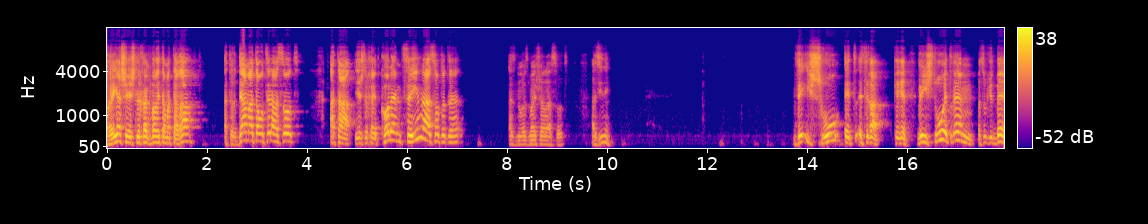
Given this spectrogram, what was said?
ברגע שיש לך כבר את המטרה, אתה יודע מה אתה רוצה לעשות, אתה, יש לך את כל האמצעים לעשות את זה, אז נו, אז מה אפשר לעשות? אז הנה. ואישרו את, סליחה, כן, כן, ואישרו אתכם, פסוק י"ב,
